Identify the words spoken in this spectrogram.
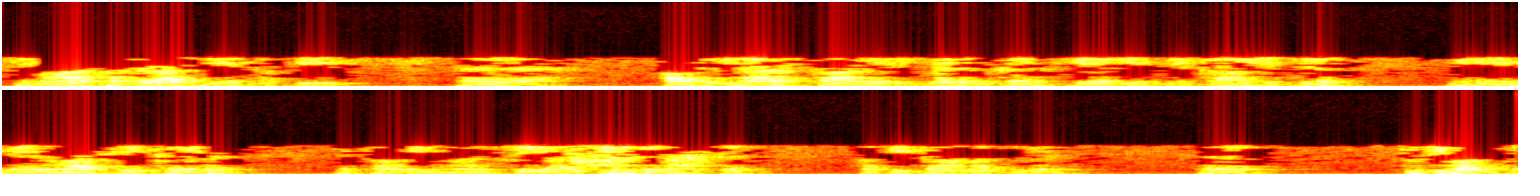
මේ මහා සංඝරත්නය අපි අවුරුදු විහාරස්ථානයේ වැඩම කරන ඒ වගේම මේ කාලය තුළ මේ වැඩ වාසය කරන මේ ස්වාමීන් වහන්සේලා සියලු දෙනාට අපි කාමත්ම සුතිවන්තව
